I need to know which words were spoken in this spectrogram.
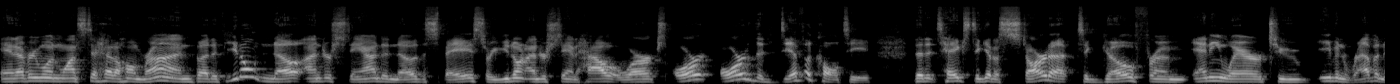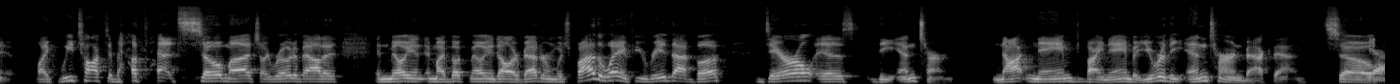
and everyone wants to hit a home run but if you don't know understand and know the space or you don't understand how it works or or the difficulty that it takes to get a startup to go from anywhere to even revenue. Like we talked about that so much. I wrote about it in million in my book million dollar bedroom which by the way if you read that book daryl is the intern not named by name but you were the intern back then. So yeah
